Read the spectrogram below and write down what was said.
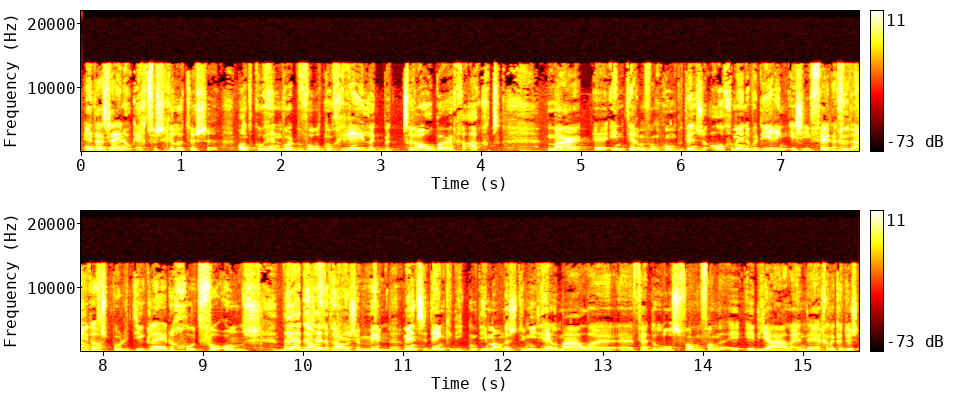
En daar zijn ook echt verschillen tussen. Want Cohen wordt bijvoorbeeld nog redelijk betrouwbaar geacht. Maar eh, in termen van competentie, de algemene waardering is hij verder Doet hij gedaald. het als politiek leider goed voor ons? Nou ja, dan zijn vertrouwen ze er- minder. Mensen denken, die, die man is natuurlijk niet helemaal eh, verder los van, van idealen en dergelijke. Dus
